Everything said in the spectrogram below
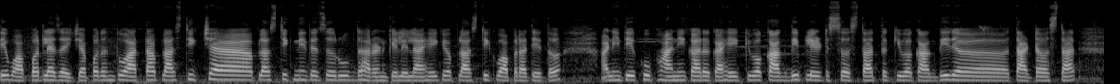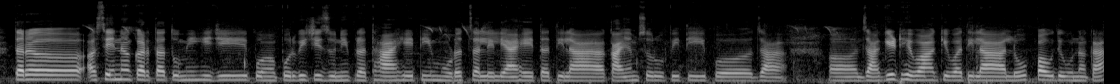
ते वापरल्या जायच्या. परंतु आता प्लास्टिकच्या प्लास्टिकने त्याचं रूप धारण केलेलं आहे किंवा प्लास्टिक वापरात येतं आणि ते खूप हानिकारक आहे किंवा कागदी प्लेट्स असतात किंवा कागदी ताटं असतात. तर असे न करता तुम्ही ही जी प पूर्वीची जुनी प्रथा आहे ती मोडत चाललेली आहे तर तिला कायमस्वरूपी ती प जा जागी ठेवा किंवा तिला लोप पाऊ देऊ नका.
